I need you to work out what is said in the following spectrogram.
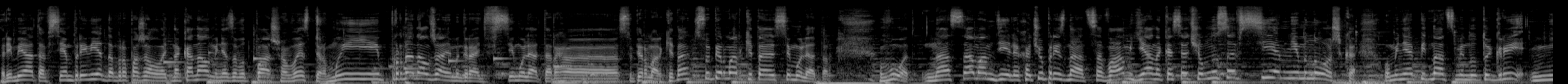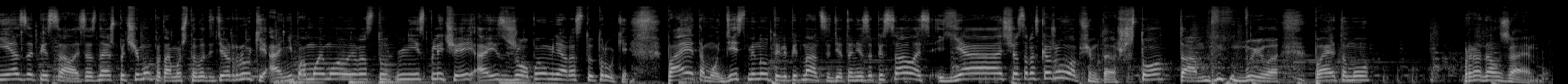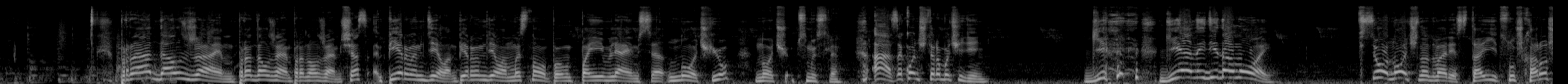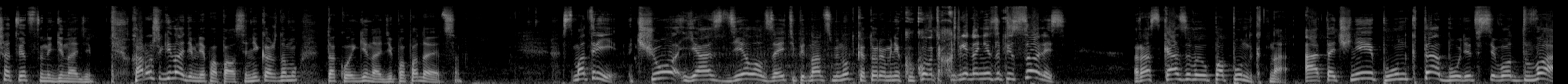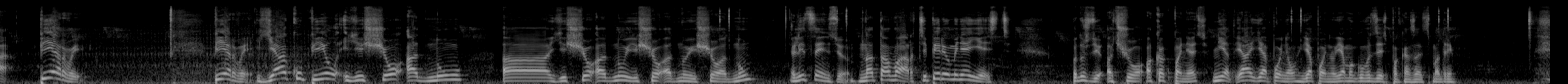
Ребята, всем привет, добро пожаловать на канал, меня зовут Паша Веспер. Мы продолжаем играть в симулятор э, супермаркета, супермаркета симулятор. Вот, на самом деле, хочу признаться вам, я накосячил, ну совсем немножко. У меня 15 минут игры не записалось, а знаешь почему? Потому что вот эти руки, они, по-моему, растут не из плечей, а из жопы у меня растут руки. Поэтому 10 минут или 15 где-то не записалось, я сейчас расскажу, в общем-то, что там было. Поэтому Продолжаем. Продолжаем, продолжаем, продолжаем. Сейчас первым делом, первым делом мы снова по появляемся ночью. Ночью, в смысле? А, закончить рабочий день. Ген, Ген иди домой! Все, ночь на дворе стоит. Слушай, хороший, ответственный Геннадий. Хороший Геннадий мне попался. Не каждому такой Геннадий попадается. Смотри, что я сделал за эти 15 минут, которые мне какого-то хрена не записались. Рассказываю попунктно. А точнее пункта будет всего два. Первый. Первый. Я купил еще одну, э, еще одну, еще одну, еще одну лицензию на товар. Теперь у меня есть. Подожди, а что? А как понять? Нет, я, я понял, я понял. Я могу вот здесь показать, смотри.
